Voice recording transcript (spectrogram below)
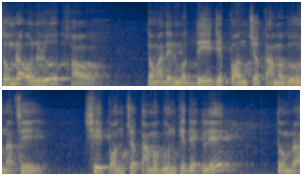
তোমরা অনুরূপ হও। তোমাদের মধ্যে যে পঞ্চ কামগুণ আছে, সেই পঞ্চ কামগুণকে দেখলে তোমরা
